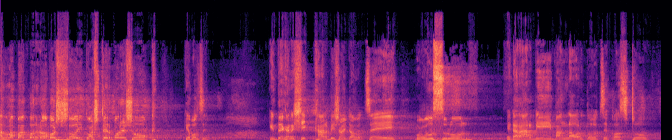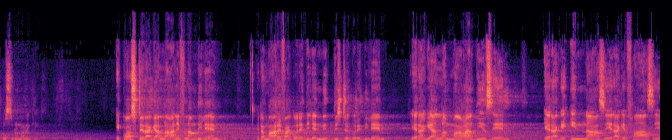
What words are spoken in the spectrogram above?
আল্লাহ পাক বলেন, অবশ্যই কষ্টের পরে সুখ। কে বলছে? কিন্তু এখানে শিক্ষার বিষয়টা হচ্ছে, উসরুন এটার আরবি, বাংলা অর্থ হচ্ছে কষ্ট। উসরুন মানে কি? এই কষ্টের আগে আল্লাহ আলিফলাম দিলেন, এটা মারেফা করে দিলেন, নির্দিষ্ট করে দিলেন। এর আগে আল্লাহ মা দিয়েছেন, এর আগে ইন্না আছে, এর আগে ফা আছে।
